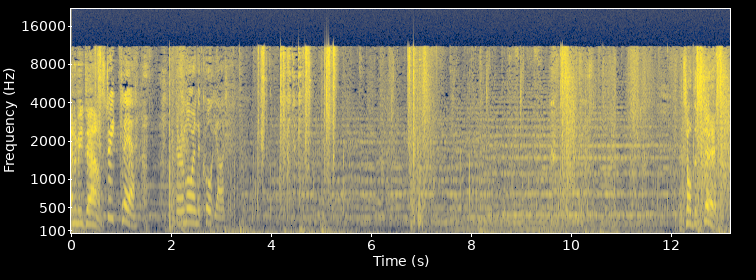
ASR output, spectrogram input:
Enemy down! Street clear. There are more in the courtyard. It's on the stairs!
